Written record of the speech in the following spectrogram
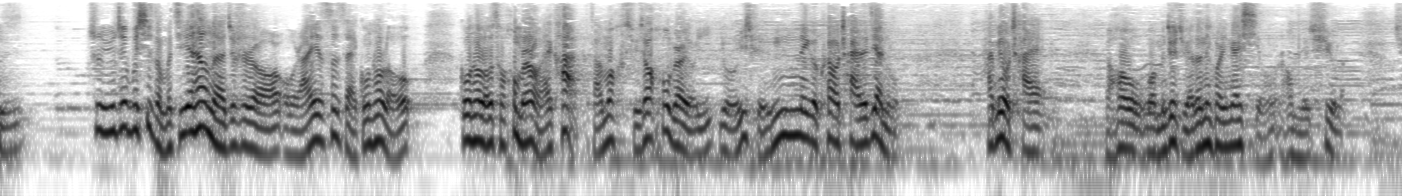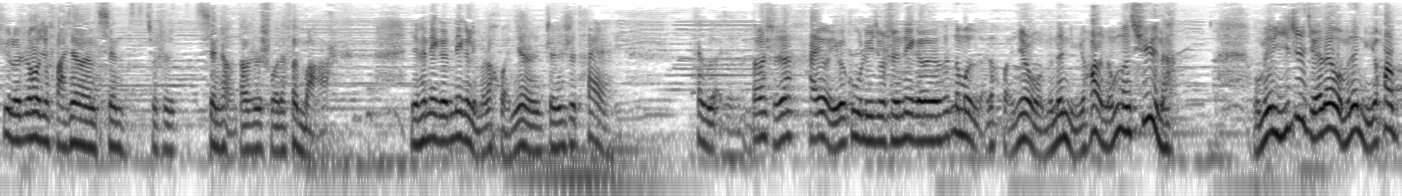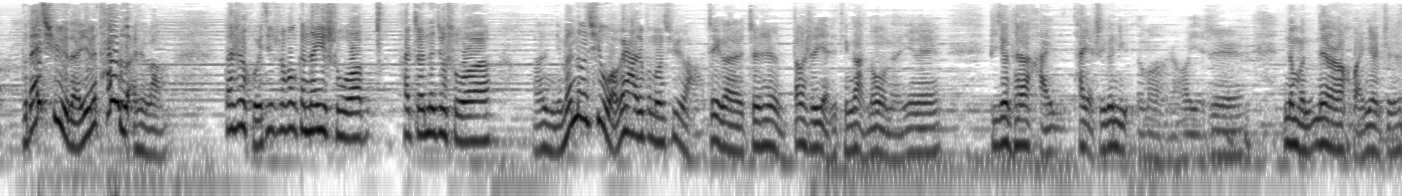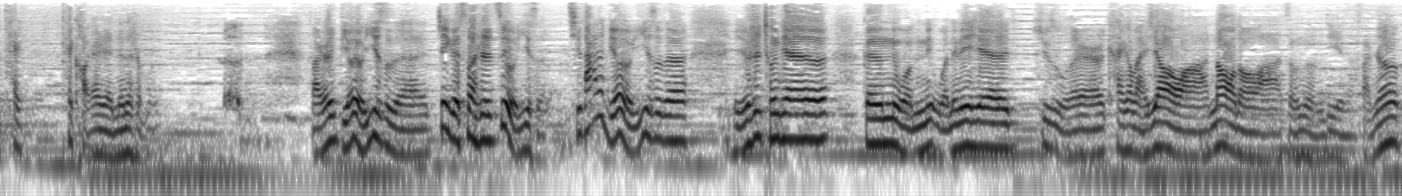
至于这部戏怎么接上呢，就是偶偶然一次在工程楼，工程楼从后门往外看，咱们学校后边有一有一群那个快要拆的建筑，还没有拆。然后我们就觉得那块应该行，然后我们就去了。去了之后就发现现就是现场当时说的粪吧，因为那个那个里面的环境真是太太恶心了。当时还有一个顾虑就是那个那么恶的环境，我们的女一号能不能去呢？我们就一致觉得我们的女一号不带去的，因为太恶心了。但是回去之后跟他一说，他真的就说啊，你们能去，我为啥就不能去啊？这个真是当时也是挺感动的，因为。毕竟她还她也是一个女的嘛，然后也是那么那样的环境，真是太太考验人的那什么。反正比较有意思的，这个算是最有意思的。其他的比较有意思的，也就是成天跟我们那我的那些剧组的人开个玩笑啊、闹闹啊，怎么怎么地的。反正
